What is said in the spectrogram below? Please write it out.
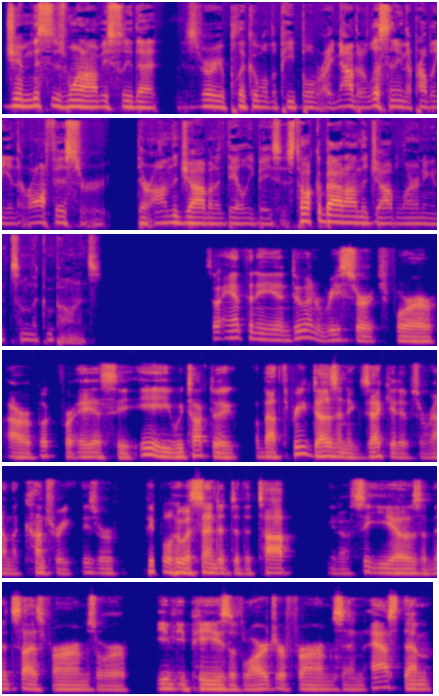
Jim, this is one obviously that is very applicable to people right now. They're listening, they're probably in their office or they're on the job on a daily basis. Talk about on the job learning and some of the components. So, Anthony, in doing research for our book for ASCE, we talked to about three dozen executives around the country. These are people who ascended to the top you know, CEOs of mid-sized firms or EVPs of larger firms and asked them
